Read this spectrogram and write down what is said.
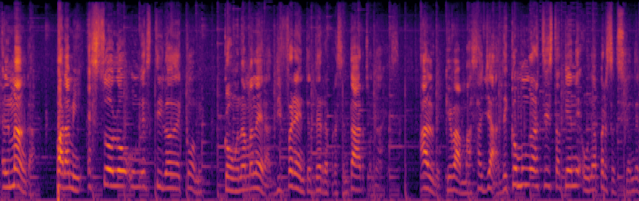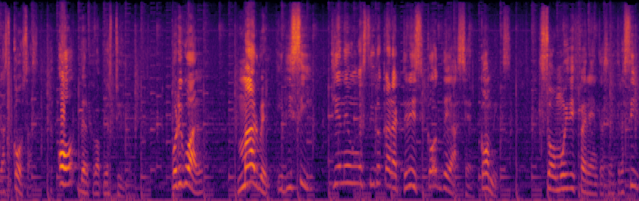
El manga, para mí, es solo un estilo de cómic con una manera diferente de representar personajes. Algo que va más allá de cómo un artista tiene una percepción de las cosas o del propio estilo. Por igual, Marvel y DC tienen un estilo característico de hacer cómics. Son muy diferentes entre sí,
